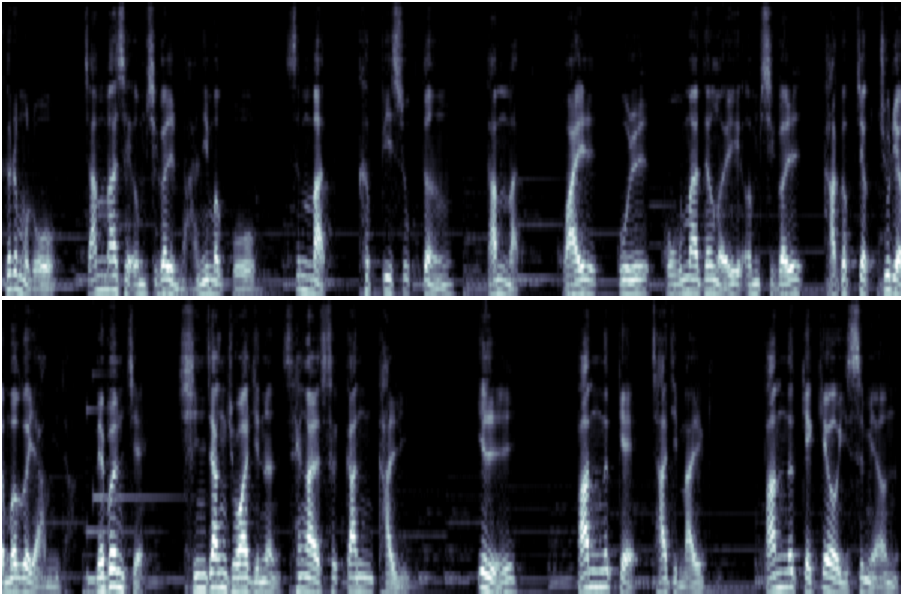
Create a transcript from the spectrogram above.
그러므로 짠맛의 음식을 많이 먹고 쓴맛, 커피, 쑥 등 단맛, 과일, 꿀, 고구마 등의 음식을 가급적 줄여 먹어야 합니다. 네 번째, 신장 좋아지는 생활 습관 관리. 1. 밤늦게 자지 말기. 밤늦게 깨어 있으면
